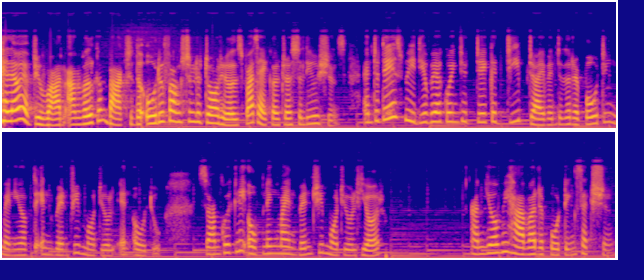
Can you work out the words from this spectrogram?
Hello everyone and welcome back to the Odoo functional tutorials by TechUltra Solutions. In today's video we are going to take a deep dive into the reporting menu of the inventory module in Odoo. So I'm quickly opening my inventory module here and here we have our reporting section.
